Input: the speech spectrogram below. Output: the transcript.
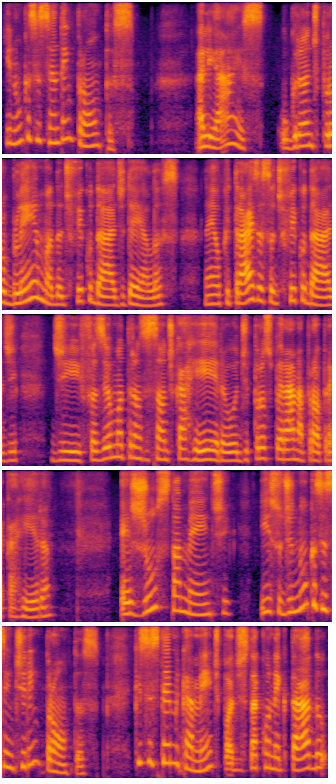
que nunca se sentem prontas. Aliás, o grande problema da dificuldade delas, né, o que traz essa dificuldade de fazer uma transição de carreira ou de prosperar na própria carreira, é justamente isso de nunca se sentirem prontas, que sistemicamente pode estar conectado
